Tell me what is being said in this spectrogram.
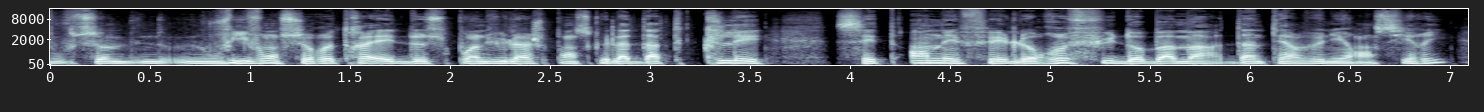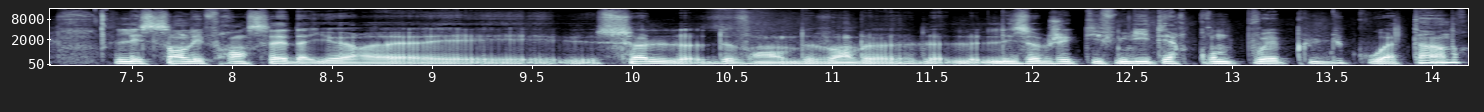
nous sommes, nous vivons ce retrait, et de ce point de vue-là, je pense que la date clé, c'est en effet le refus d'Obama d'intervenir en Syrie, laissant les Français d'ailleurs seul devant, devant le, les objectifs militaires qu'on ne pouvait plus du coup atteindre.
